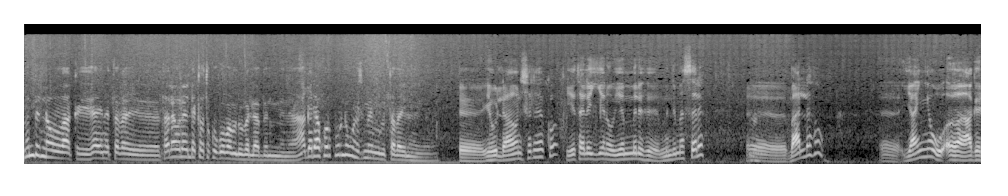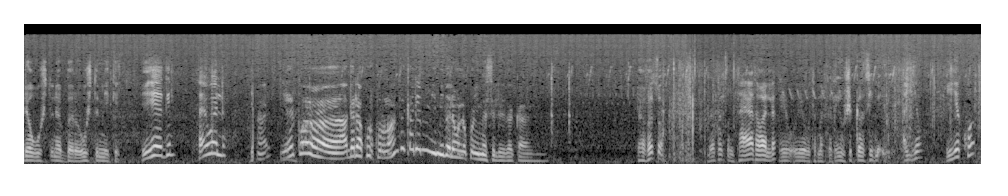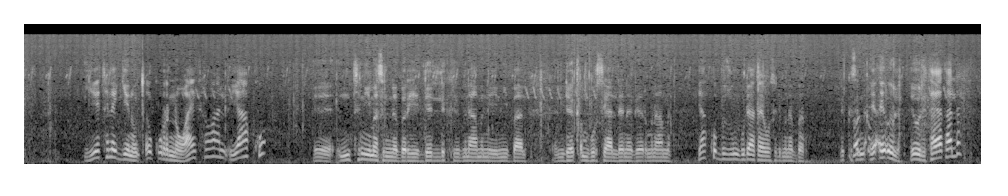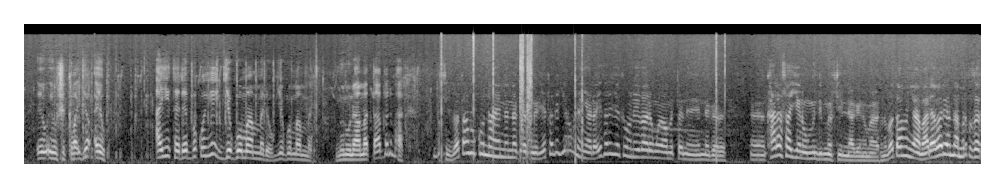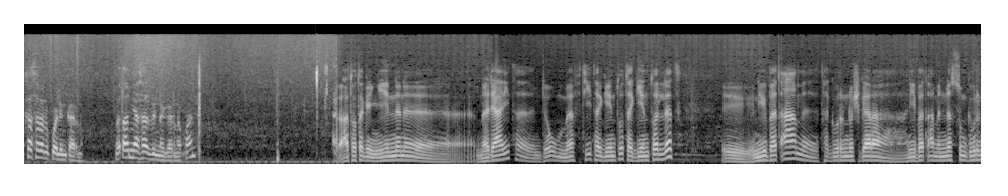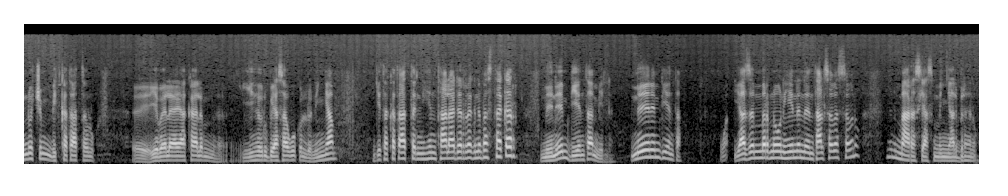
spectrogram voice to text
ምንድን ነው እባክህ ይህ አይነት ተባይ ተላዩ ላይ እንደ ከብት እኮ ጎማ ምዶ በላብን። ምን አገዳ ኮርኩር ነው ወይስ ምን የሚሉት ተባይ ነው? ይኸውልህ አሁን ስልህ እኮ የተለየ ነው የምልህ ምን መሰለህ፣ ባለፈው ያኛው አገዳው ውስጥ ነበረ ውስጥ የሚገኝ ይሄ ግን ታይዋለህ። ይህ እኮ አገዳ ኮርኩር ነው። አንተ ቀደም የሚበላውን እኮ ይመስል በቃ በፍጹም በፍጹም ታያተዋለህ። ይኸው ተመልከተ፣ ይኸው ሽቅብ ሲ አየኸው። ይሄ እኮ የተለየ ነው፣ ጥቁር ነው። አይተዋል። ያ እኮ እንትን ይመስል ነበር። ይሄ ደልክ ምናምን የሚባል እንደ ቅንቡርስ ያለ ነገር ምናምን። ያ እኮ ብዙን ጉዳት አይወስድም ነበር። ልክ ስና ይኸውልህ ይኸውልህ ታያታለህ። ይኸው ይኸው አየው አይ ተደብቆ ይሄ እየጎማመደው እየጎማመደው ምኑን አመጣብን እባክህ። በጣም እኮ እና ይህንን ነገር እንግዲህ የተለየ ነው ብለኛል። የተለየ ከሆነ የባለሙያው መጠን ይህን ነገር ካላሳየ ነው ምንድን መፍትሄ ልናገኝ ነው ማለት ነው። በጣም እኛ ማዳበሪያና ምርጥ ዘር ከስረን እኮ ልንቀር ነው። በጣም የሚያሳዝን ነገር ነው አንተ አቶ ተገኝ ይህንን መድኃኒት እንዲያው መፍትሄ ተገኝቶ ተገኝቶለት እኔ በጣም ተግብርኖች ጋራ እኔ በጣም እነሱም ግብርኖችም ቢከታተሉ የበላይ አካልም እየሄዱ ቢያሳውቅልን እኛም እየተከታተልን ይህን ታላደረግን በስተቀር ምንም ዴንታም የለን። ምንም ዴንታ ያዘመርነውን ይህንን እንታልሰበሰብ ነው ምን ማረስ ያስመኛል ብለህ ነው።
